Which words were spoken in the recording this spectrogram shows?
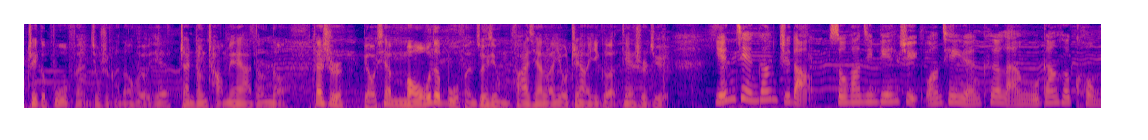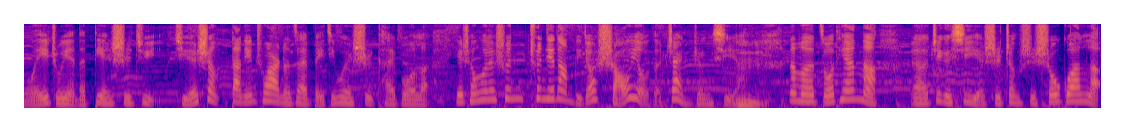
这个部分，就是可能会有一些战争场面啊等等。但是表现谋的部分，最近我们发现了有这样一个电视剧。严建刚执导，宋方金编剧，王千源、柯蓝、吴刚和孔维主演的电视剧《决胜》，大年初二呢在北京卫视开播了，也成为了春春节档比较少有的战争戏啊。那么昨天呢，呃，这个戏也是正式收官了。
